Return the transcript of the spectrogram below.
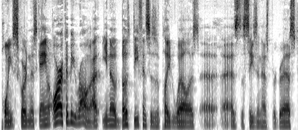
points scored in this game, or I could be wrong. I, you know, both defenses have played well as uh, as the season has progressed.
